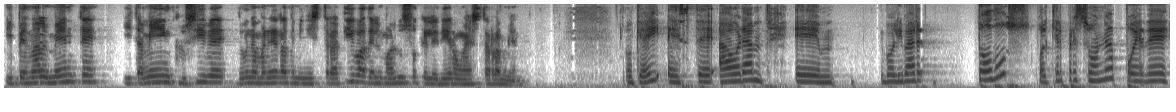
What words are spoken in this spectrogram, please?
y penalmente y también inclusive de una manera administrativa del mal uso que le dieron a esta herramienta. Ok, este, ahora, em, Bolívar, todos, cualquier persona puede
